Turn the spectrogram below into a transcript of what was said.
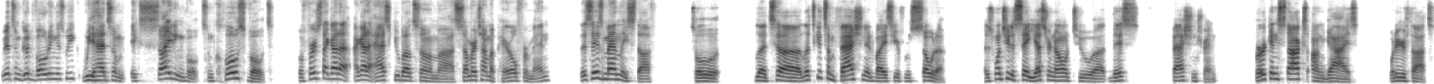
we had some good voting this week. We had some exciting votes, some close votes. But first, I gotta I gotta ask you about some uh, summertime apparel for men. This is manly stuff, so let's uh, let's get some fashion advice here from Sota. I just want you to say yes or no to uh, this fashion trend: Birkenstocks on guys. What are your thoughts?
